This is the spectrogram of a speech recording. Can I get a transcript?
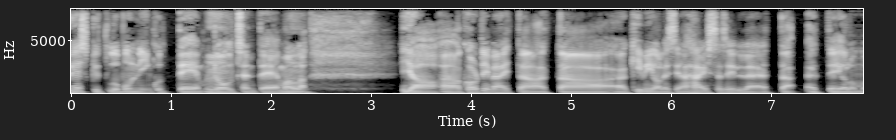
90-luvun niin kuin teema, mm. Dolcen teemalla. Mm. Ja äh, Courtney väittää, että äh, Kimi oli siellä häissä silleen, että, että ei, ollut,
